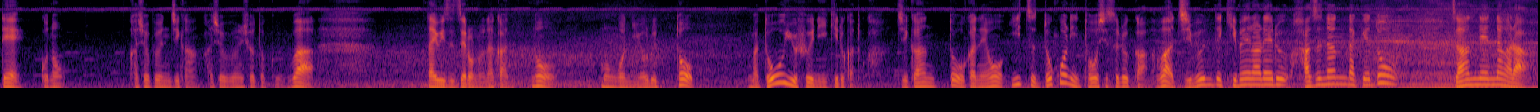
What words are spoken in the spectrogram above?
でこの可処分時間可処分所得はダイウィズゼロの中の文言によると、まあ、どういうふうに生きるかとか時間とお金をいつどこに投資するかは自分で決められるはずなんだけど残念ながら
